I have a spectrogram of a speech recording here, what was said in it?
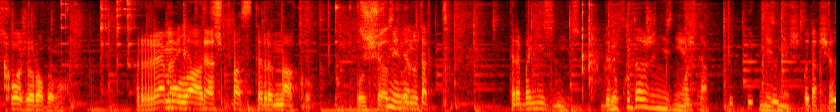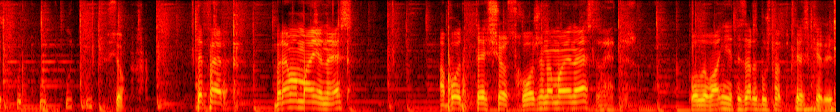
схоже робимо. Та, я Ремулад теж з пастернаку. Участвую. Ні, ні, ну так. Треба ніжніше. Ну Дивись. куди вже ніжніше? Ось так. Ніжніше. Отак. Щас. Все. Тепер беремо майонез. Або те, що схоже на майонез. Давай теж. Поливання. Ти зараз будеш так тески рис.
